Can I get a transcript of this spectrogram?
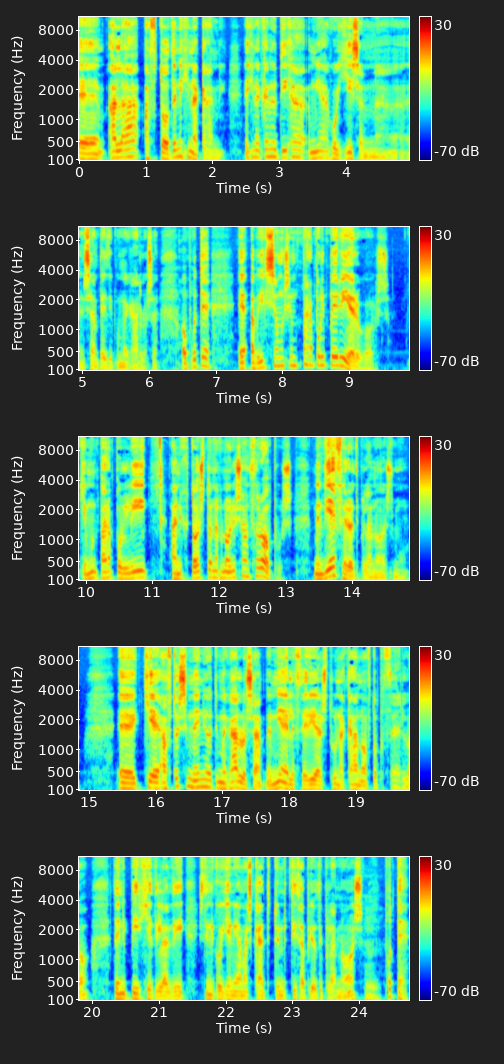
Ε, αλλά αυτό δεν έχει να κάνει. Έχει να κάνει ότι είχα μια αγωγή σαν, ε, σαν παιδί που μεγάλωσα. Οπότε, ε, επίσης όμως είμαι πάρα πολύ περίεργος και ήμουν πάρα πολύ ανοιχτός στο να γνωρίσω ανθρώπους. Με ενδιέφερε ο διπλανός μου. Ε, και αυτό σημαίνει ότι μεγάλωσα με μια ελευθερία του να κάνω αυτό που θέλω. Δεν υπήρχε δηλαδή στην οικογένειά μας κάτι του τι θα πει ο διπλανός. Ποτέ.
